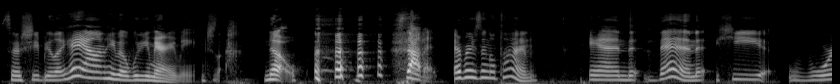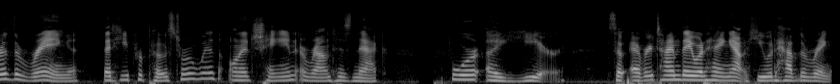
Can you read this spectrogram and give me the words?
So she'd be like, Hey, Alan, hey, will you marry me? And she's like, No. Stop it. Every single time. And then he wore the ring that he proposed to her with on a chain around his neck for a year. So every time they would hang out, he would have the ring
